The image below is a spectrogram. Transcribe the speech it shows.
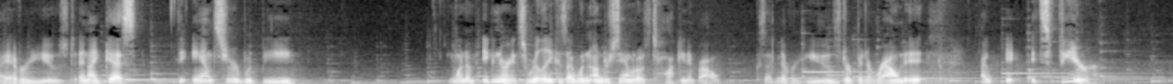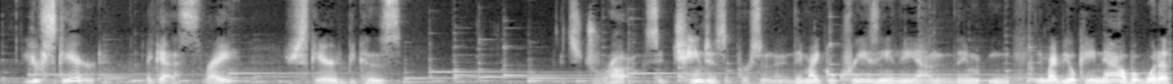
I ever used. And I guess the answer would be one of ignorance, really, because I wouldn't understand what I was talking about because I've never used or been around it. I, it. It's fear. You're scared, I guess, right? You're scared because it's drugs. It changes a person. They might go crazy in the end. They they might be okay now, but what if?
